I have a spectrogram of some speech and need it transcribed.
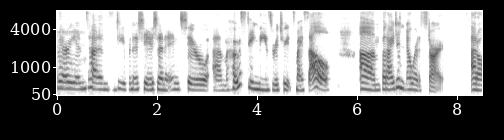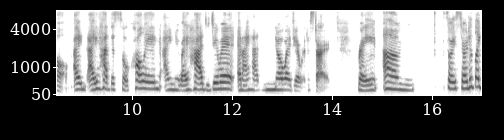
very intense, deep initiation into um, hosting these retreats myself, um, but I didn't know where to start at all. I, I had this soul calling. I knew I had to do it, and I had no idea where to start. Right. Um, so I started like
